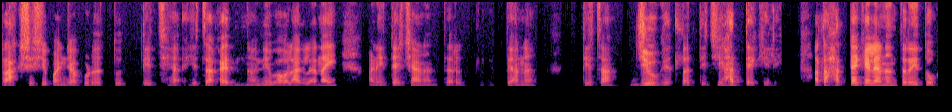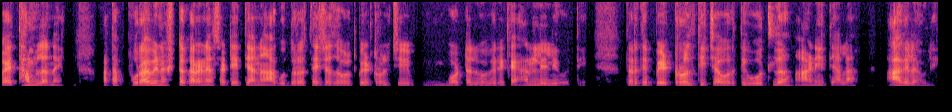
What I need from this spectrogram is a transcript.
राक्षसी पंजापुढं तो तिच्या हिचा काय निभाव लागला नाही आणि त्याच्यानंतर त्यानं तिचा जीव घेतला तिची हत्या केली. आता हत्या केल्यानंतरही तो काही थांबला नाही. आता पुरावे नष्ट करण्यासाठी त्यानं अगोदरच त्याच्याजवळ पेट्रोलची बॉटल वगैरे काय आणलेली होती. तर ते पेट्रोल तिच्यावरती ओतलं आणि त्याला आग लावली.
